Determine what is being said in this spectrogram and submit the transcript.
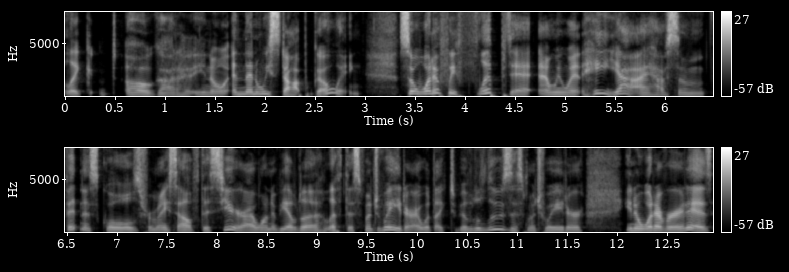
like oh god you know and then we stop going. So what if we flipped it and we went hey yeah i have some fitness goals for myself this year. I want to be able to lift this much weight or i would like to be able to lose this much weight or you know whatever it is.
